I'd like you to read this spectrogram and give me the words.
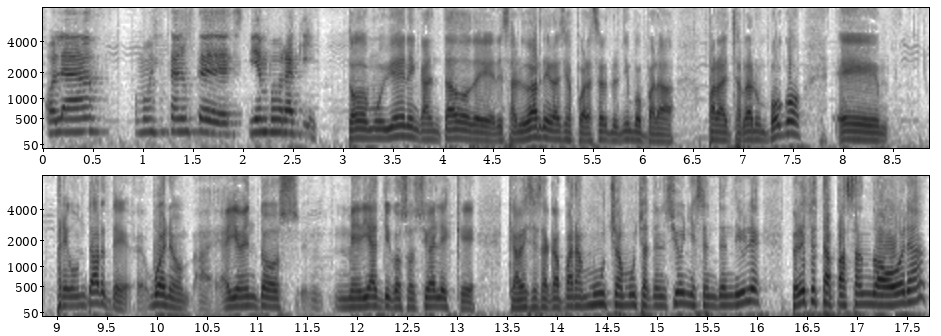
Hola, ¿cómo están ustedes? Bien por aquí. Todo muy bien, encantado de, saludarte, gracias por hacerte el tiempo para, para charlar un poco preguntarte, bueno, hay eventos mediáticos sociales que, que, a veces acaparan mucha, mucha atención y es entendible, pero esto está pasando ahora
